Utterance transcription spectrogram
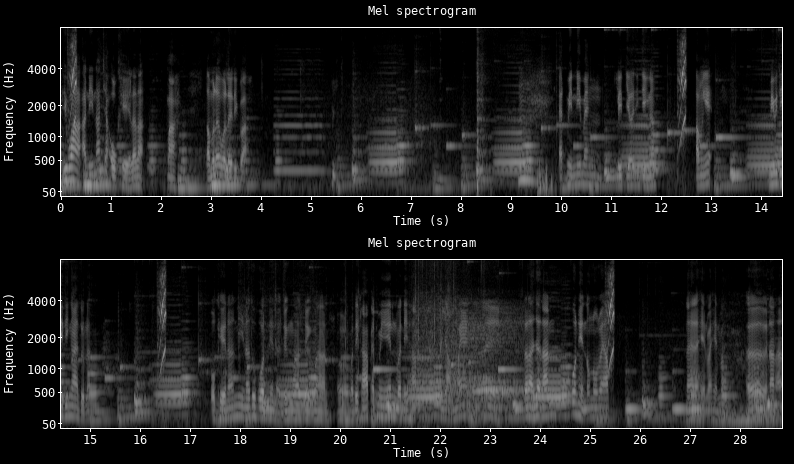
พี่ว่าอันนี้น่าจะโอเคแล้วล่ะ มา เรามาเริ่มกันเลยดีกว่า อืมแอดมินนี่แม่งลิดเยอะจริง ๆ นะ เอางี้ มีวิธีที่ง่ายสุดแล้ว โอเคนะนี่นะทุกคนเนี่ยนะดึงมาดึงมาเออสวัสดีครับแอดมินสวัสดีครับขยำแม่เลยแล้วหลังจากนั้นทุกคนเห็นตรงนู้นไหมครับนั่นเห็นไหมเห็นไหมเออนั่นนะ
